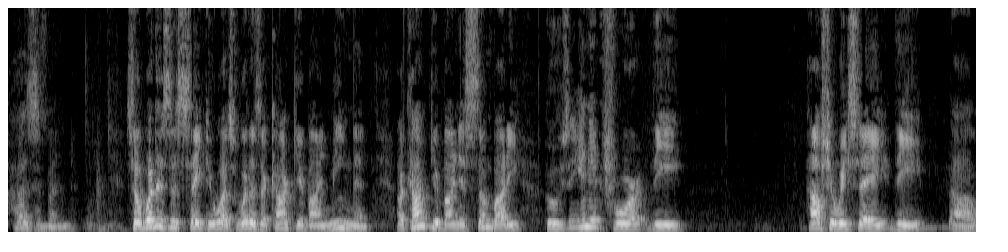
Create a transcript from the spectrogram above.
husband. So, what does this say to us? What does a concubine mean then? A concubine is somebody who's in it for the, how shall we say, the uh,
